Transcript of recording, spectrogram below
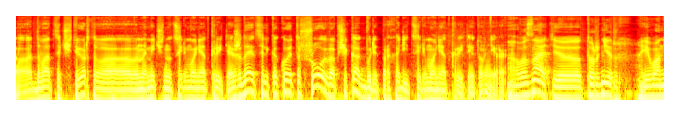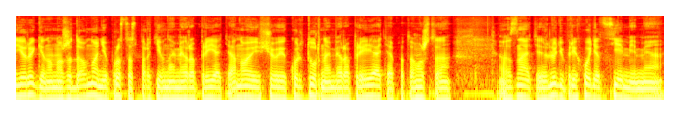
24-го э, намечена церемония открытия. Ожидается ли какое-то шоу и вообще как будет проходить церемония открытия турнира? А вы знаете, турнир Иван Ерыгин, он уже давно не просто спортивное мероприятие, оно еще и культурное мероприятие, потому что знаете, люди приходят с семьями.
